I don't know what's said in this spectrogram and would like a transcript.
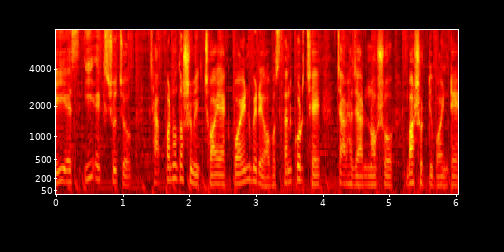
ডিএসইএক্স সূচক ছাপ্পান্ন দশমিক ছয় এক পয়েন্ট বেড়ে অবস্থান করছে চার হাজার নশো বাষট্টি পয়েন্টে।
